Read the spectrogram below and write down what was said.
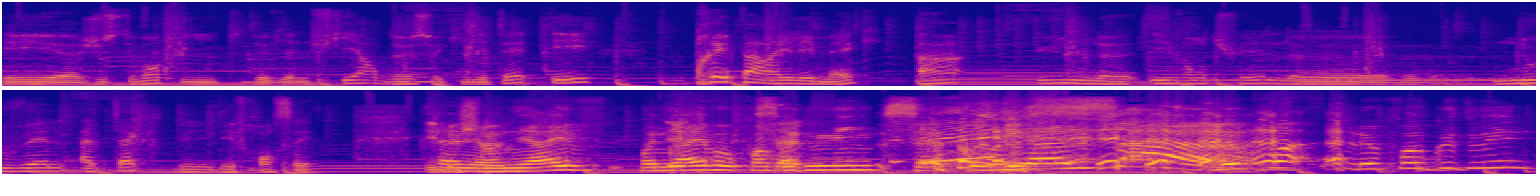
Et justement qu'ils qu'ils deviennent fiers de ce qu'ils étaient et préparer les mecs à une éventuelle euh, nouvelle attaque des, des Français. Et Allez, on y arrive, on y arrive au point ça- Goodwin. On y arrive. ça Le point, le point Goodwin,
